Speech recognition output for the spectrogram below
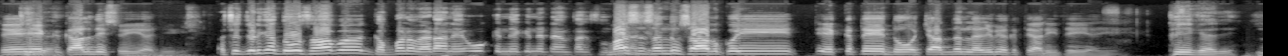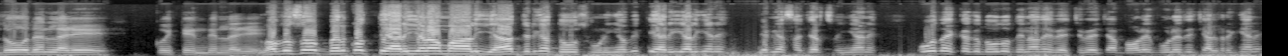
ਤੇ ਇੱਕ। ਕੱਲ ਦੀ ਸੂਈ ਆ ਜੀ। ਅੱਛਾ ਜਿਹੜੀਆਂ ਦੋ ਸਾਹਿਬ ਗੱਬਣ ਵਹਿੜਾ ਨੇ ਉਹ ਕਿੰਨੇ ਕਿੰਨੇ ਟਾਈਮ ਤੱਕ ਸੁਣਦੇ ਬਸ ਸੰਧੂ ਸਾਹਿਬ ਕੋਈ ਇੱਕ ਤੇ ਦੋ ਚਾਰ ਦਿਨ ਲੈ ਜੂਗੇ ਇੱਕ ਤਿਆਰੀ ਤੇ ਆ ਜੀ। ਠੀਕ ਹੈ ਜੀ। ਦੋ ਦਿਨ ਲੈ ਜੇ। ਕੋਈ ਤਿੰਨ ਦਿਨ ਲੈ ਜੇ। ਲਓ ਦੋਸਤੋ ਬਿਲਕੁਲ ਤਿਆਰੀ ਵਾਲਾ ਮਾਲ ਹੀ ਆ ਜਿਹੜੀਆਂ ਦੋ ਸੂਣੀਆਂ ਵੀ ਤਿਆਰੀ ਵਾਲੀਆਂ ਨੇ ਜਿਹੜੀਆਂ ਸੱਜਰ ਸੂਈਆਂ ਨੇ ਉਹ ਤਾਂ ਇੱਕ ਇੱਕ ਦੋ ਦੋ ਦਿਨਾਂ ਦੇ ਵਿੱਚ ਵਿੱਚ ਆ ਬੌਲੇ ਬੂਲੇ ਤੇ ਚੱਲ ਰਹੀਆਂ ਨੇ।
